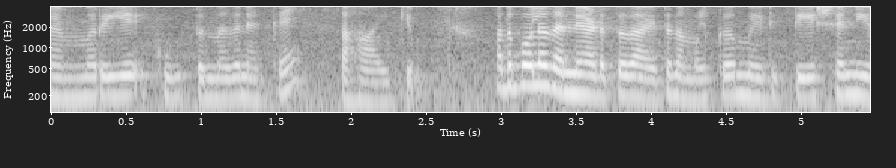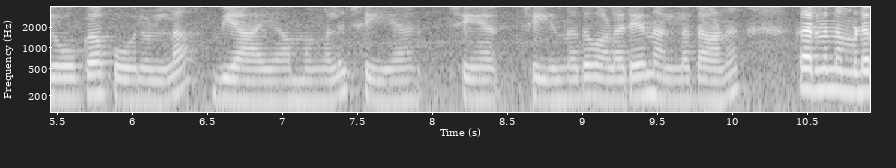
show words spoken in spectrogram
മെമ്മറിയെ കൂട്ടുന്നതിനൊക്കെ സഹായിക്കും. അതുപോലെ തന്നെ അടുത്തതായിട്ട് നമ്മൾക്ക് മെഡിറ്റേഷൻ യോഗ പോലുള്ള വ്യായാമങ്ങൾ ചെയ്യാൻ ചെയ്യാൻ ചെയ്യുന്നത് വളരെ നല്ലതാണ്. കാരണം നമ്മുടെ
